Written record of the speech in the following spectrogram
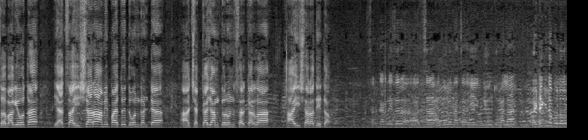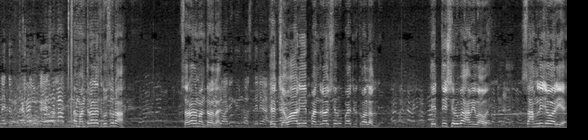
सहभागी होत आहे. याचा इशारा आम्ही पाहतोय. दोन घंट्या चक्काजाम करून सरकारला हा इशारा देत आहोत. सरकारने जर आजचा आंदोलनाचा हे घेऊन तुम्हाला बैठकीला बोलवलं नाही तर काय मंत्रालयात घुसू ना. सरळ मंत्रालय हे ज्वारी पंधराशे रुपयात विकावं लागली. तेहतीसशे रुपये हमीभाव आहे. चांगली ज्वारी आहे.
